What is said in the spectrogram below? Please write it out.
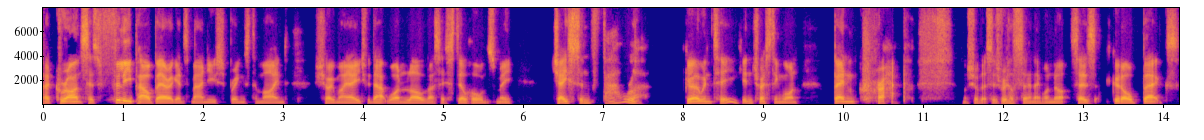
Uh, Grant says Philippe Albert against Manu springs to mind. Show my age with that one, lol. I say still haunts me. Jason Fowler Gerwin Teague, interesting one. Ben Crap, not sure if that's his real surname or not, says good old Bex.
